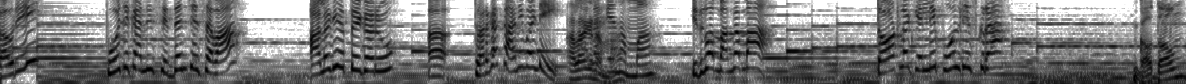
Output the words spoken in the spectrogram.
గౌరీ పూజకన్నీ సిద్ధం చేసావా? అలాగే అత్తయ్య గారు. ఆ, త్వరగా కానివ్వండి. అలాగేనమ్మా. ఇదిగో మంగమ్మ తోటలోకి వెళ్ళి పూలు తీసుకురా. గౌతమ్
